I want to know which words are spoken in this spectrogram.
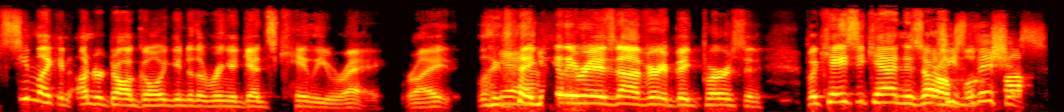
seem like an underdog going into the ring against Kylie Rae, right? Like, Yeah. like Kylie Rae is not a very big person, but Kacy Catanzaro She's vicious.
